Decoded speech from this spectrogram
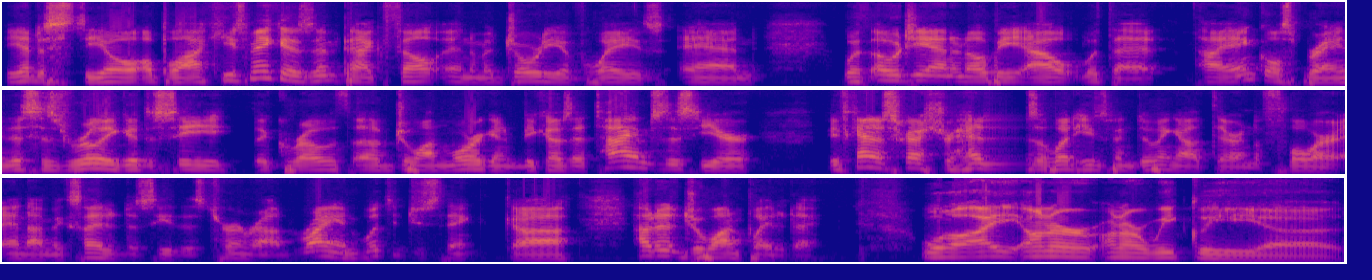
He had to steal a block. He's making his impact felt in a majority of ways. And with OG Anunoby out with that high ankle sprain, this is really good to see the growth of Juwan Morgan because at times this year we've kind of scratched our heads of what he's been doing out there on the floor, and I'm excited to see this turnaround. Ryan, what did you think? Uh, how did Juwan play today? Well, I on our on our weekly uh,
